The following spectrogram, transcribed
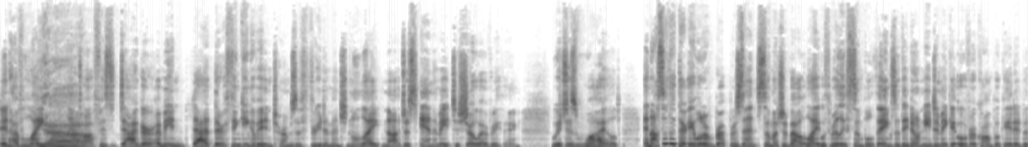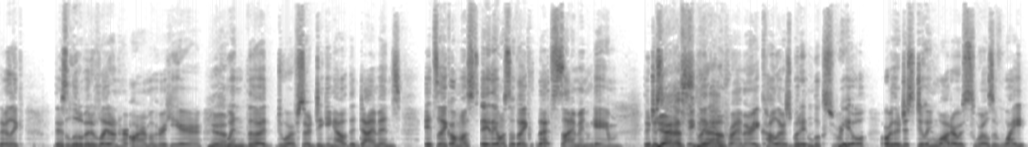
and have light Yeah. glint off his dagger. I mean, that they're thinking of it in terms of three dimensional light, not just animate to show everything, which is wild. And also that they're able to represent so much about light with really simple things that they don't need to make it overcomplicated. But they're like, there's a little bit of light on her arm over here. Yeah. When the dwarfs are digging out the diamonds, it's like almost they almost look like that Simon game. They're just Yes, glinting like yeah. in primary colors, but it looks real. Or they're just doing water with swirls of white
